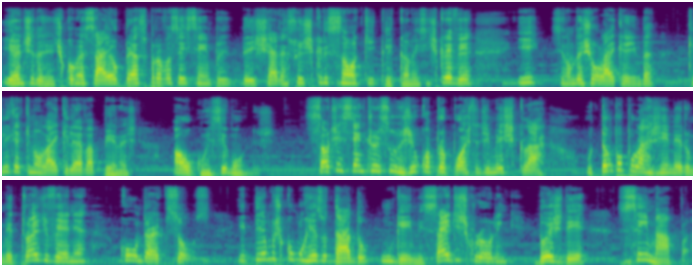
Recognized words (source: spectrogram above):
E antes da gente começar, eu peço para vocês sempre deixarem a sua inscrição aqui, clicando em se inscrever. E, se não deixou o like ainda, clique aqui no like e leva apenas alguns segundos. Salt Sanctuary surgiu com a proposta de mesclar o tão popular gênero Metroidvania com Dark Souls, e temos como resultado um game side-scrolling 2D sem mapa,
